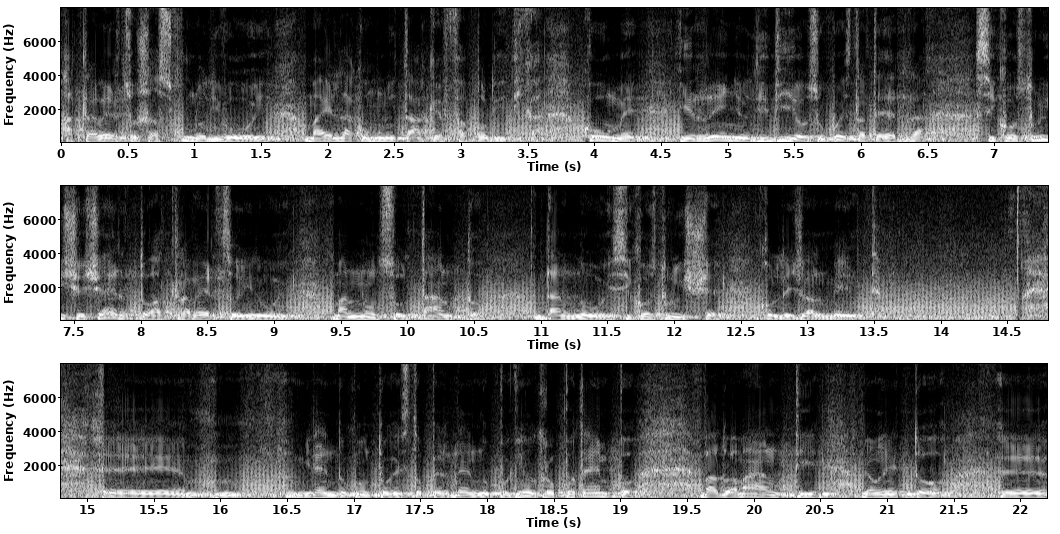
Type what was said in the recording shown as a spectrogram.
attraverso ciascuno di voi, ma è la comunità che fa politica. Come il regno di Dio su questa terra si costruisce certo attraverso di noi, ma non soltanto da noi, si costruisce collegialmente. Eh, mi rendo conto che sto perdendo un pochino troppo tempo, vado avanti, abbiamo detto eh,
